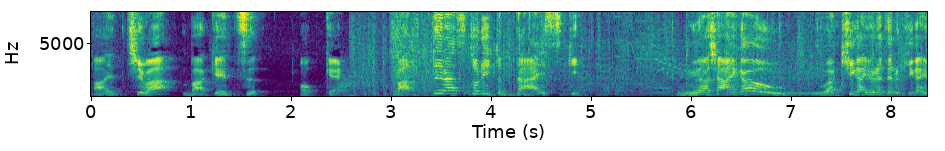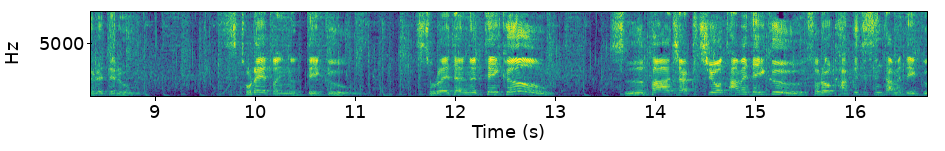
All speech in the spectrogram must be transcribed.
あっちはバケツ。オッケー。バッテラストリート大好き。よっしゃ行こう。うわ木が揺れてる木が揺れてる。ストレートに塗っていく。ストレートに塗っていくスーパー着地を貯めていく。それを確実に貯めていく。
